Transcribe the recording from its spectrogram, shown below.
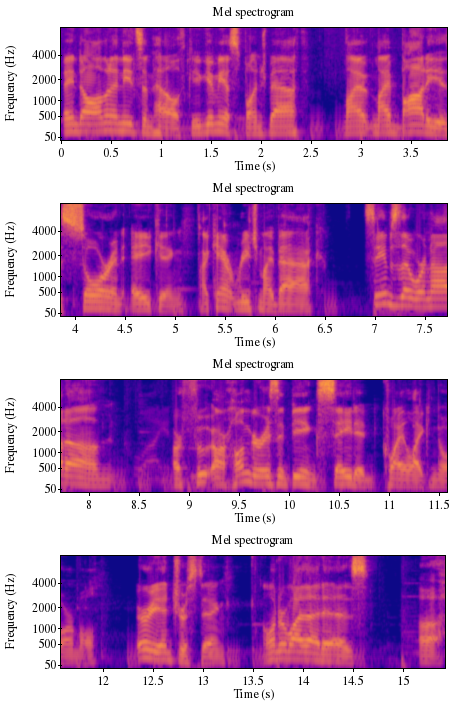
Faendal, I'm gonna need some health. Can you give me a sponge bath? My my body is sore and aching. I can't reach my back. Seems that we're not um our food our hunger isn't being sated quite like normal. Very interesting. I wonder why that is. Ugh.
